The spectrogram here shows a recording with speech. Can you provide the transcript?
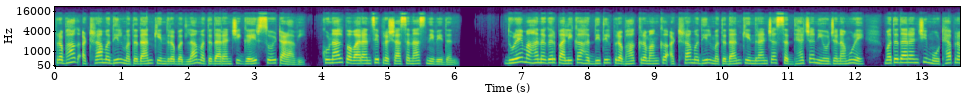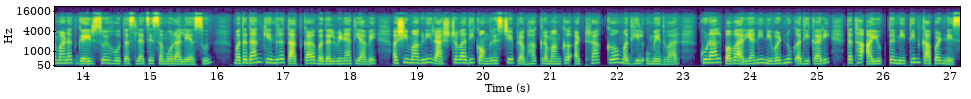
प्रभाग अठरामधील मतदान केंद्र बदला मतदारांची गैरसोय टाळावी कुणाल पवारांचे प्रशासनास निवेदन. धुळे महानगरपालिका हद्दीतील प्रभाग क्रमांक अठरामधील मतदान केंद्रांच्या सध्याच्या नियोजनामुळे मतदारांची मोठ्या प्रमाणात गैरसोय होत असल्याचे समोर आले असून मतदान केंद्र तात्काळ बदलविण्यात यावे अशी मागणी राष्ट्रवादी काँग्रेसचे प्रभाग क्रमांक अठरा क मधील उमेदवार कुणाल पवार यांनी निवडणूक अधिकारी तथा आयुक्त नितीन कापडणीस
